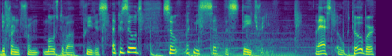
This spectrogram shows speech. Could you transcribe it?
different from most of our previous episodes, so let me set the stage for you. Last October,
